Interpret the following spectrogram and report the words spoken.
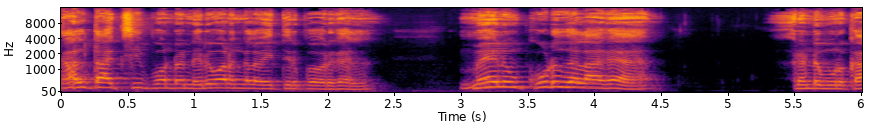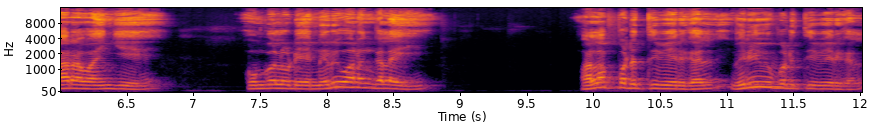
கால் டாக்ஸி போன்ற நிறுவனங்கள் வைத்திருப்பவர்கள் மேலும் கூடுதலாக ரெண்டு மூணு காரை வாங்கி உங்களுடைய நிறுவனங்களை வளப்படுத்துவீர்கள் விரிவுபடுத்துவீர்கள்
